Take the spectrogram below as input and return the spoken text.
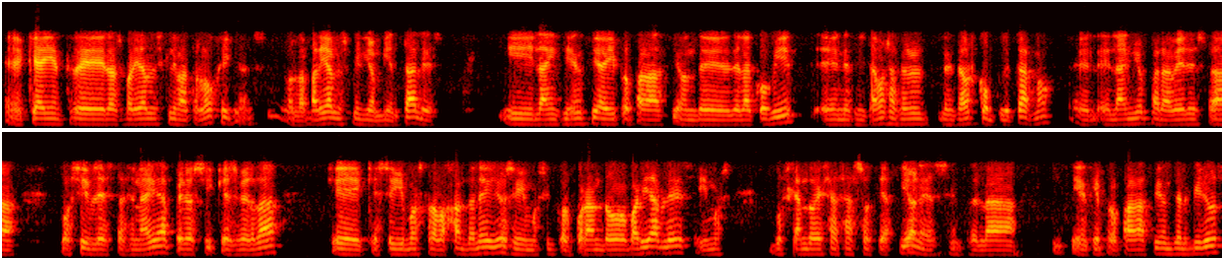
eh, que hay entre las variables climatológicas o las variables medioambientales y la incidencia y propagación de, la COVID, eh, necesitamos hacer, necesitamos completar ¿no? el, año para ver esta posible estacionalidad, pero sí que es verdad que seguimos trabajando en ello, seguimos incorporando variables, seguimos buscando esas asociaciones entre la incidencia y propagación del virus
